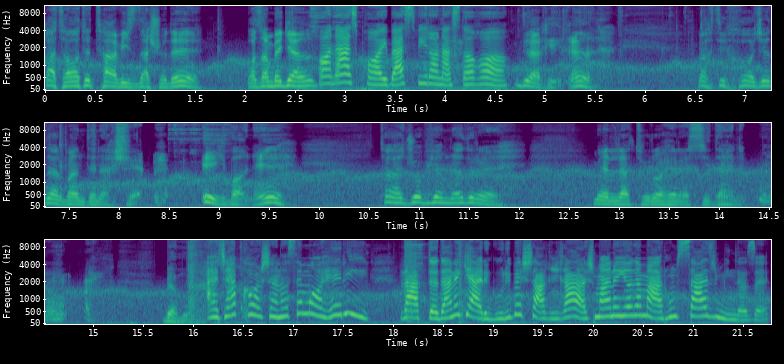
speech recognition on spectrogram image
قطعات تعویز نشده. بازم بگم؟ خانه از پای بست ویران است آقا. دقیقا. وقتی خاجه در بند نقشه ایوانه تعجبی هم نداره ملت تو راه رسیدن بمونه. عجب کارشناس ماهری. ربط دادن گریگوری به شقیقهش منو یاد مرحوم صدر میندازه.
